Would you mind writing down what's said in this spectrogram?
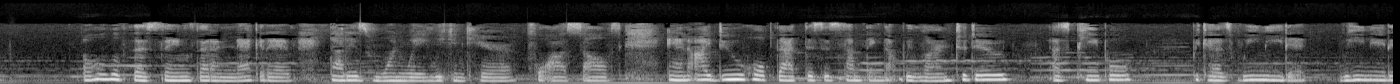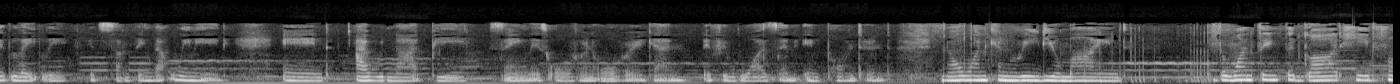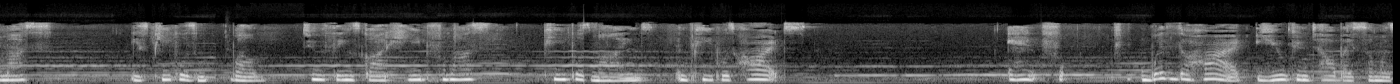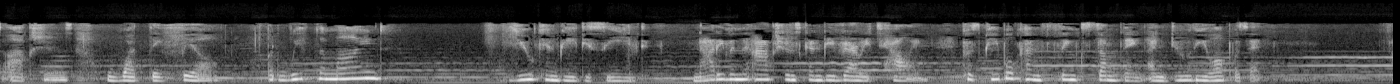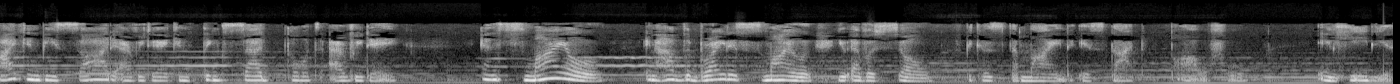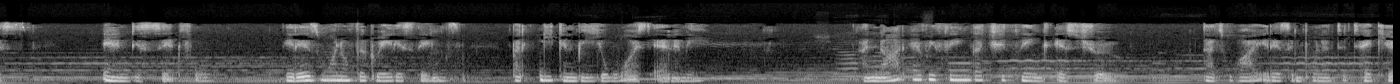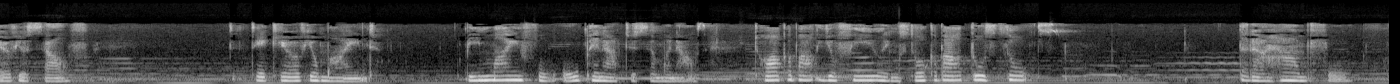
all of those things that are negative, that is one way we can care for ourselves. And I do hope that this is something that we learn to do as people because we need it. We need it lately. It's something that we need. And I would not be saying this over and over again if it wasn't important. No one can read your mind. The one thing that God hid from us is people's, well, two things God hid from us people's minds and people's hearts. And for, with the heart, you can tell by someone's actions what they feel. But with the mind, you can be deceived. Not even the actions can be very telling because people can think something and do the opposite. I can be sad every day. I can think sad thoughts every day and smile and have the brightest smile you ever saw because the mind is that powerful and hideous and deceitful. It is one of the greatest things, but it can be your worst enemy. And not everything that you think is true. That's why it is important to take care of yourself, to take care of your mind. Be mindful, open up to someone else. Talk about your feelings, talk about those thoughts that are harmful.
